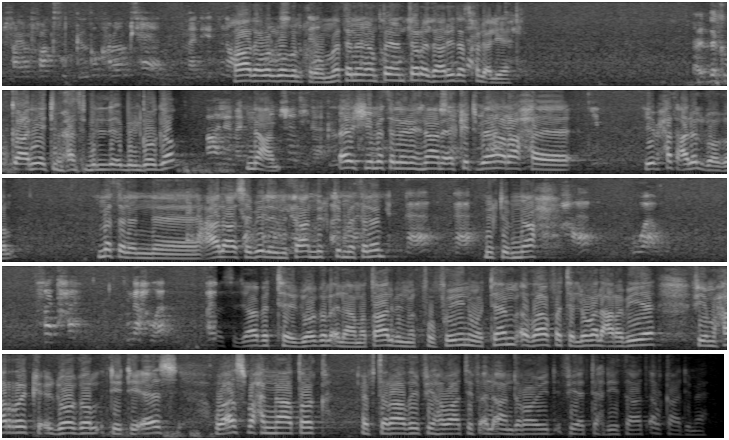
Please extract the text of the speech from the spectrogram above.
فايرفوكس جوجل كروم 10 من 12 هذا هو الجوجل كروم. مثلا أنطي enter إذا أريد أدخل عليه. عندك امكانيه تبحث بال- بالجوجل؟ نعم. أي شيء مثلا هنا أنا أكتبه راح آه، يبحث على الجوجل. مثلا آه، على سبيل المثال نكتب مثلا نكتب نح فتحة. نحو. استجابة جوجل إلى مطالب المكفوفين وتم إضافة اللغة العربية في محرك جوجل TTS وأصبح الناطق افتراضي في هواتف الأندرويد في التحديثات القادمة.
